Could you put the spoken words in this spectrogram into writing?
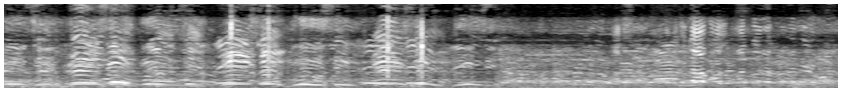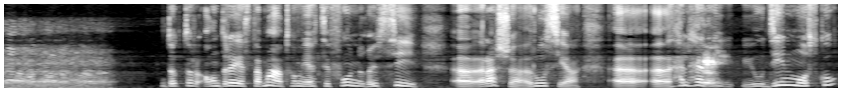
Easy, easy, easy, easy. دكتور أندري استمعتهم يهتفون روسي رشا روسيا هل هذا نعم. يدين موسكو؟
